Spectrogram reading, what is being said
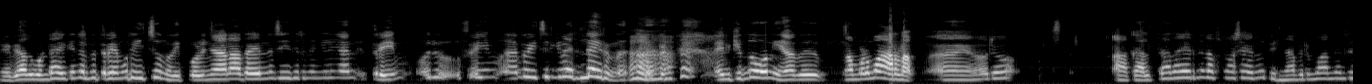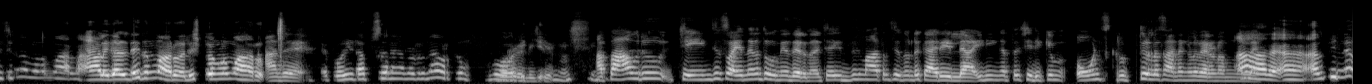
മേ ബി അതുകൊണ്ടായിരിക്കും ചിലപ്പോൾ ഇത്രയും റീച്ച് വന്നത്. ഇപ്പോഴും ഞാൻ അത് തന്നെ ചെയ്തിരുന്നെങ്കിൽ ഞാൻ ഇത്രയും ഒരു സെയിം റീച്ച് എനിക്ക് വരില്ലായിരുന്നു. എനിക്കും തോന്നി അത് നമ്മൾ മാറണം. ഓരോ ആ കാലത്ത് അതായിരുന്നു ഡബ്സ് മാഷായിരുന്നു. പിന്നെ അവർ മാറുന്നതനുസരിച്ചിട്ട് നമ്മൾ മാറണം. ആളുകളുടെ ഇതും മാറുമല്ലോ ഇഷ്ടങ്ങളും മാറും. അതെ. എപ്പോഴും ഈ ഡബ്സ് തന്നെ കണ്ടോണ്ടിരുന്ന അവർക്കും ബോറടിക്കും അപ്പൊ ആ ഒരു ചേഞ്ച് സ്വയം തന്നെ തോന്നിയതായിരുന്നു. വെച്ചാൽ ഇത് മാത്രം ചെയ്തുകൊണ്ട് കാര്യമില്ല. ഇനി ഇങ്ങനത്തെ ശരിക്കും ഓൺ സ്ക്രിപ്റ്റ് ഉള്ള സാധനങ്ങൾ വരണം ആ? അതെ. അത് പിന്നെ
